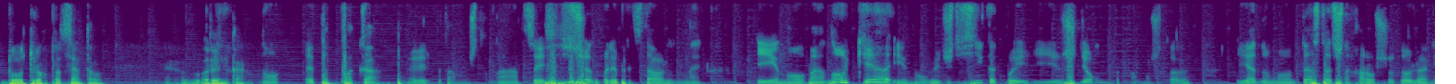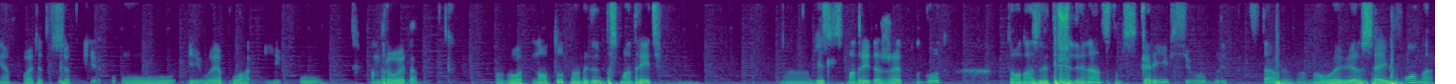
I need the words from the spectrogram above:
до 3% рынка. Ну, это пока, потому что на CES сейчас были представлены и новая Nokia, и новый HTC, как бы, и ждем, потому что Я думаю, достаточно хорошую долю они отхватят все-таки у и у Apple, и у Android. Вот. Но тут надо как бы смотреть, если смотреть даже этот год, то у нас в 2012 скорее всего будет представлена новая версия айфона.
